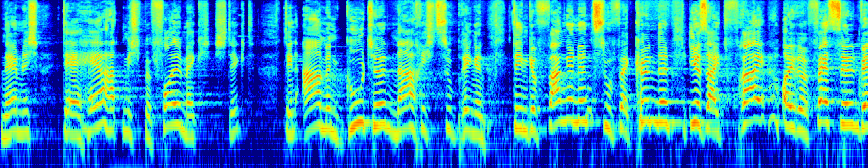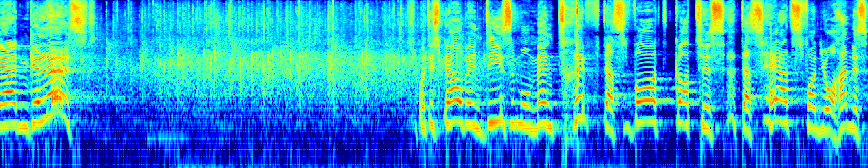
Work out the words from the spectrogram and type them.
nämlich: Der Herr hat mich bevollmächtigt, den Armen gute Nachricht zu bringen, den Gefangenen zu verkünden, ihr seid frei, eure Fesseln werden gelöst. Und ich glaube, in diesem Moment trifft das Wort Gottes das Herz von Johannes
